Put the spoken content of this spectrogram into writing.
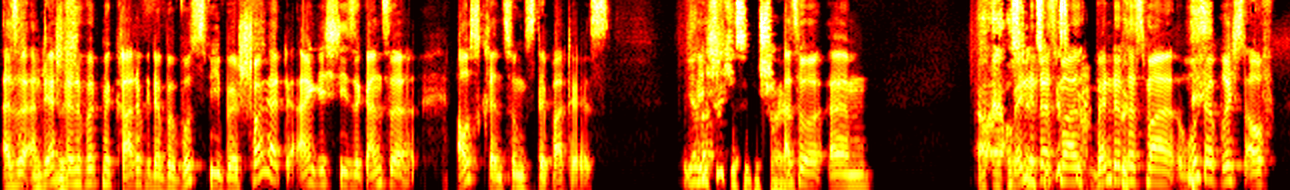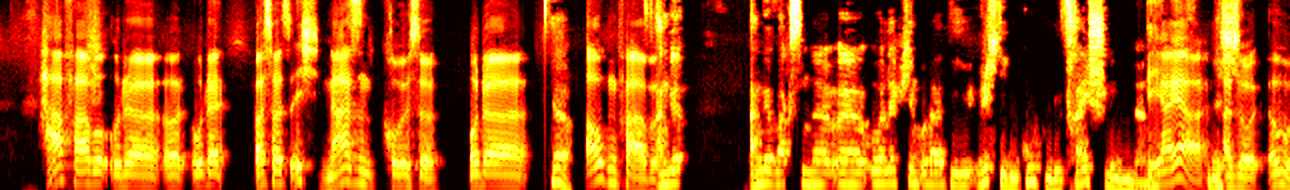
also an der nicht- Stelle wird mir gerade wieder bewusst, wie bescheuert eigentlich diese ganze Ausgrenzungsdebatte ist. ja, ich- natürlich ist sie bescheuert. Also ähm, Äh, äh, wenn du das mal, wenn du das mal runterbrichst auf Haarfarbe oder oder was weiß ich, Nasengröße oder Ja. Augenfarbe. ange, angewachsene äh, Ohrläppchen oder die richtigen, guten, die freischwingenden. Ja, ja. Nicht? Also, oh,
